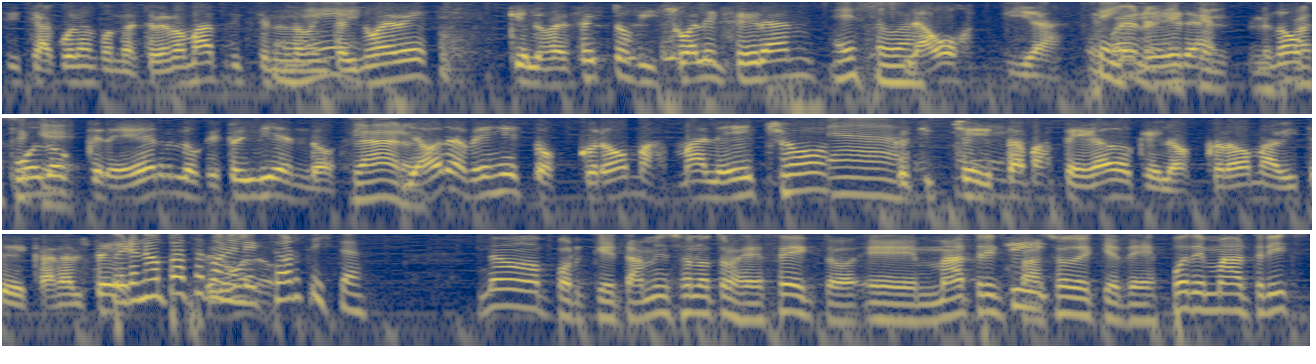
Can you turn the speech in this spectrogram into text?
si se acuerdan cuando estrenó Matrix en el Sí. 99, que los efectos visuales eran Eso la hostia. Sí. Bueno, Era, que no puedo que- creer lo que estoy viendo. Claro. Y ahora ves estos cromas mal hechos, Claro, que sí, sí. che, está más pegado que los cromas, viste, de Canal 6. Pero no pasa con el exorcista. No, porque también son otros efectos. Eh, Matrix Sí. pasó de que después de Matrix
